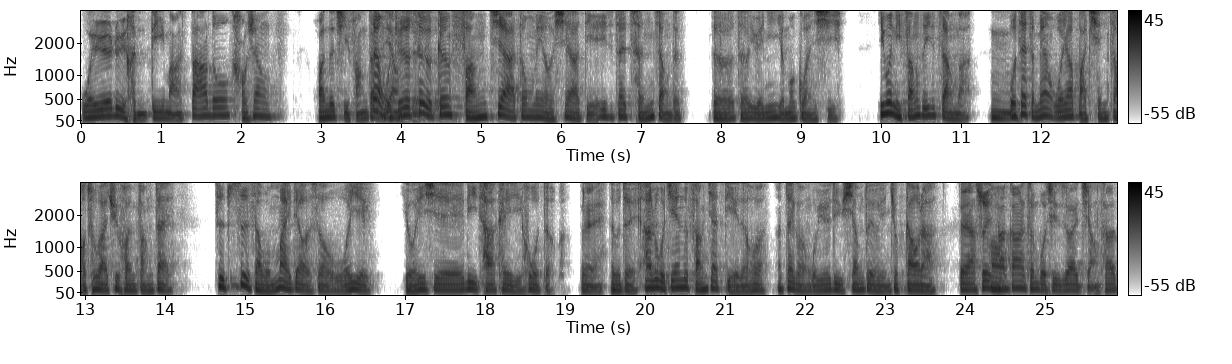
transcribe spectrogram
违约率很低嘛，大家都好像还得起房贷但我。觉得这个跟房价都没有下跌，一直在成长的的的原因有没有关系？因为你房子一直涨嘛，嗯我再怎么样，我也要把钱找出来去还房贷，至至少我卖掉的时候，我也有一些利差可以获得嘛，对对不对？啊，如果今天的房价跌的话，那贷款违约率相对而言就高啦。对啊，所以他哦刚才陈博其实就在讲，他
